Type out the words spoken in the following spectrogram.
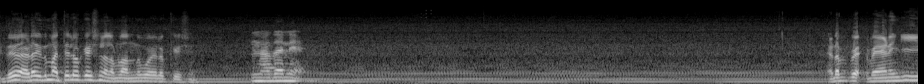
ഇത് എടാ ഇത് മറ്റേ ലൊക്കേഷൻ ലൊക്കേഷനല്ല നമ്മൾ അന്ന് പോയ ലൊക്കേഷൻ അതന്നെ. എടാ വേണെങ്കിൽ വേണമെങ്കിൽ ഈ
